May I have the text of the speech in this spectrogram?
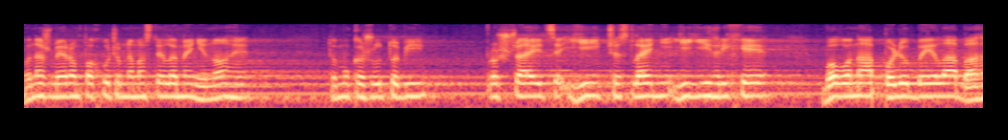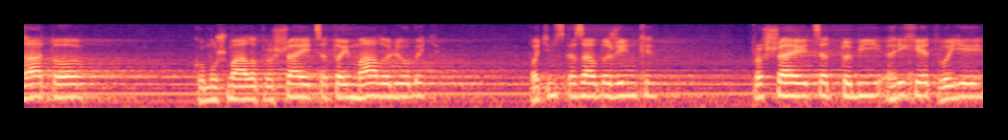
вона ж миром пахучим намастила мені ноги. Тому кажу тобі, прощаються їй численні її гріхи, бо вона полюбила багато. Кому ж мало прощається, той мало любить. Потім сказав до жінки, прощаються тобі гріхи твої.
